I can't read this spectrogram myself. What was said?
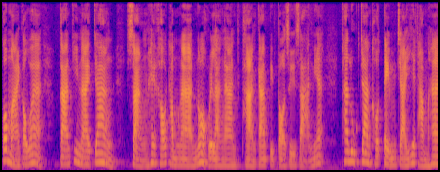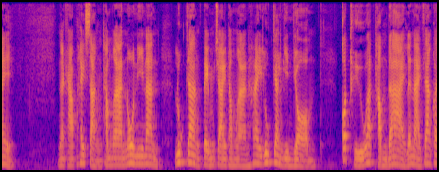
ก็หมายความว่าการที่นายจ้างสั่งให้เขาทำงานนอกเวลางานผ่านการติดต่อสื่อสารเนี้ยถ้าลูกจ้างเขาเต็มใจที่จะทำให้นะครับให้สั่งทำงานโน่นนี่นั่น ลูกจ้างเต็มใจทำงานให้ลูกจ้างยินยอม ก็ถือว่าทำได้และนายจ้างก็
